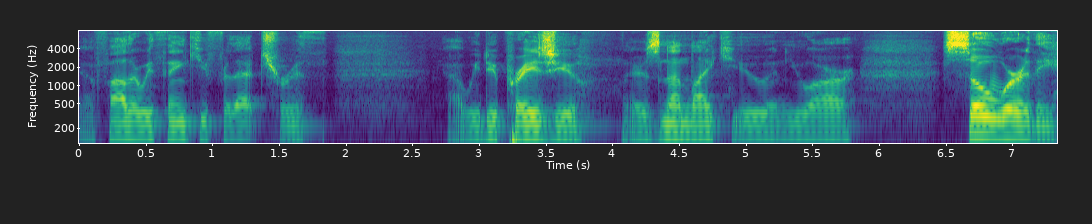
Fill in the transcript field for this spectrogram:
Yeah, Father, we thank you for that truth. God, we do praise you. There's none like you, and you are so worthy,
